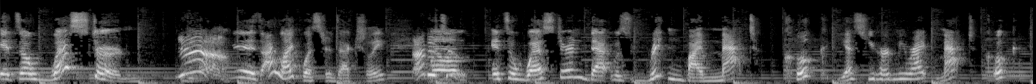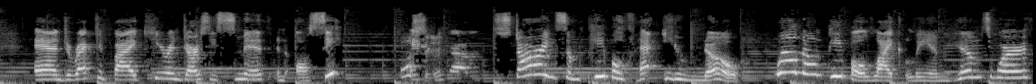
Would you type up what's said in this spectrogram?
it's a western. Yeah, It is. I like westerns, actually. I do Um, too. it's a western that was written by Matt Cook. Yes, you heard me right, Matt Cook, and directed by Kieran Darcy Smith, an Aussie. We'll see. um, starring some people that you know, well-known people like Liam Hemsworth,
